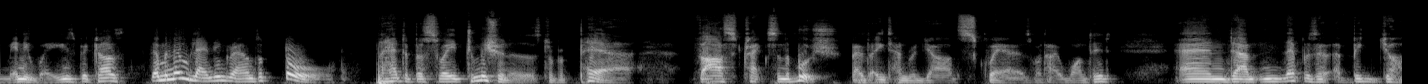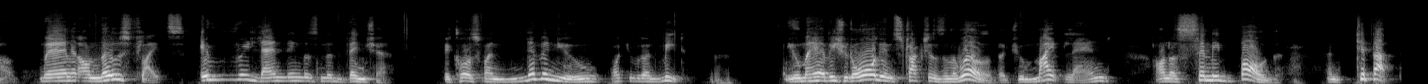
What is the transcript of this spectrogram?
many ways because there were no landing grounds at all. I had to persuade commissioners to prepare vast tracts in the bush, about 800 yards square is what I wanted, and um, that was a, a big job. Well, on those flights, every landing was an adventure, because one never knew what you were going to meet. You may have issued all the instructions in the world, but you might land on a semi-bog and tip up.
